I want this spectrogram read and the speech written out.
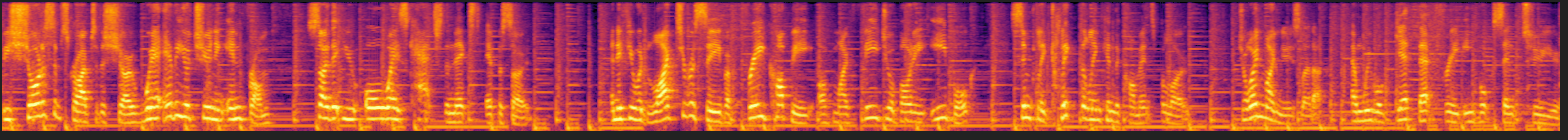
Be sure to subscribe to the show wherever you're tuning in from so that you always catch the next episode. And if you would like to receive a free copy of my Feed Your Body ebook, simply click the link in the comments below. Join my newsletter and we will get that free ebook sent to you.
